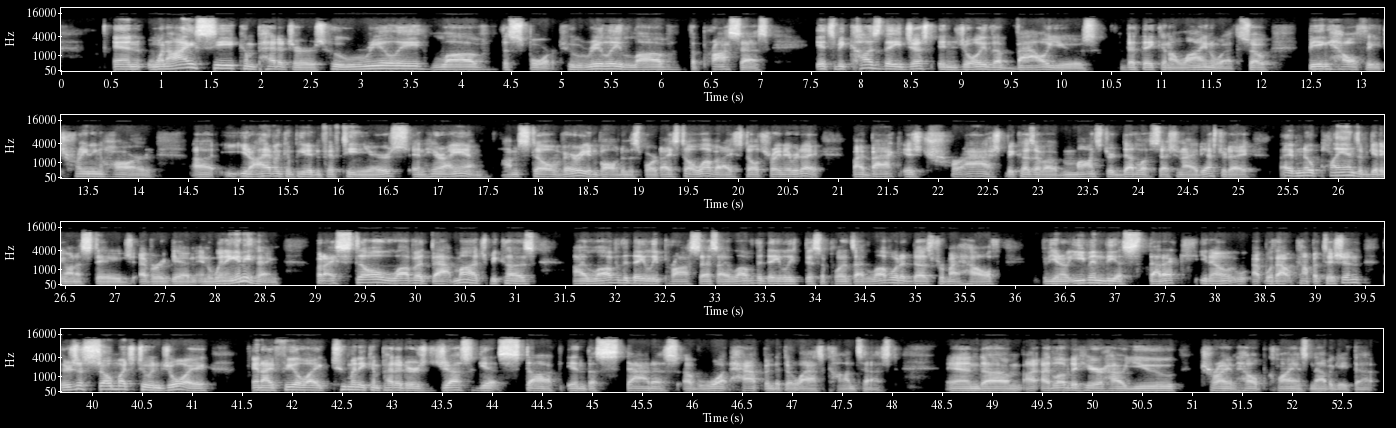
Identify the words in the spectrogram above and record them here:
And when I see competitors who really love the sport, who really love the process, it's because they just enjoy the values that they can align with. So being healthy, training hard. Uh, you know, I haven't competed in 15 years, and here I am. I'm still very involved in the sport. I still love it. I still train every day. My back is trashed because of a monster deadlift session I had yesterday. I have no plans of getting on a stage ever again and winning anything, but I still love it that much because I love the daily process. I love the daily disciplines. I love what it does for my health you know even the aesthetic you know without competition there's just so much to enjoy and I feel like too many competitors just get stuck in the status of what happened at their last contest. And um, I, would love to hear how you try and help clients navigate that.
